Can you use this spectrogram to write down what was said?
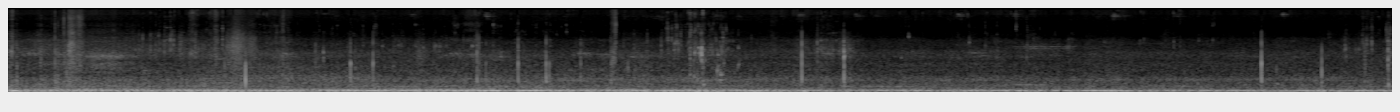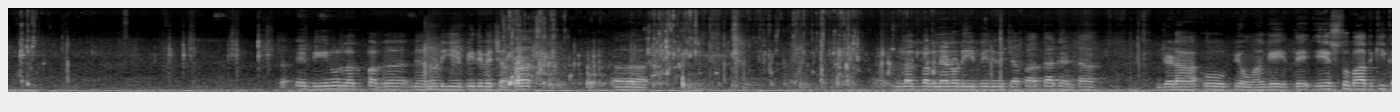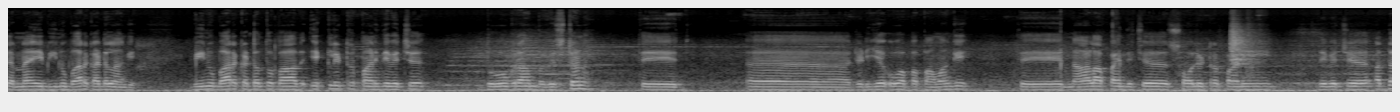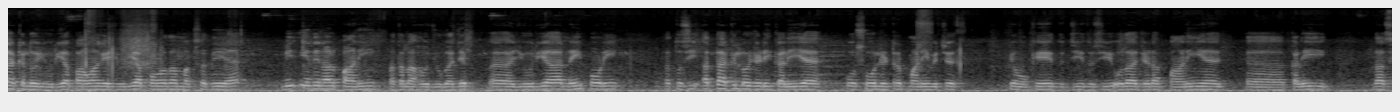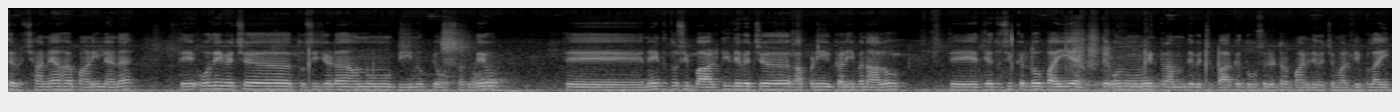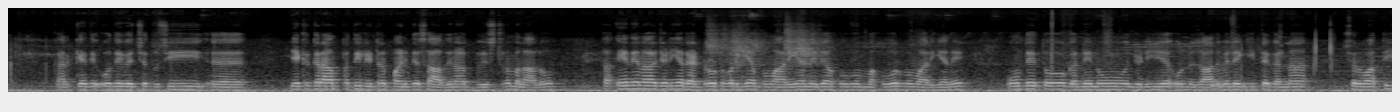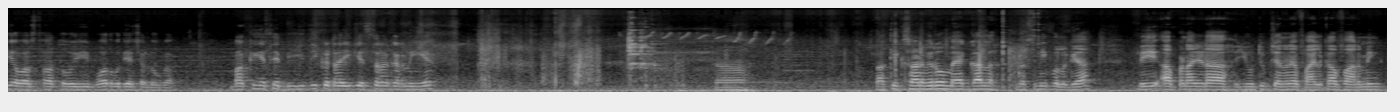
ਤਾਂ ਇਹ ਬੀ ਨੂੰ ਲਗਭਗ ਨੈਨੋ ਡੀਏਪੀ ਦੇ ਵਿੱਚ ਆਪਾਂ ਲਗਭਗ ਨੈਨੋ ਡੀਏਪੀ ਦੇ ਵਿੱਚ ਆਪਾਂ ਅੱਧਾ ਘੰਟਾ ਜਿਹੜਾ ਉਹ ਭਿਓਵਾਂਗੇ ਤੇ ਇਸ ਤੋਂ ਬਾਅਦ ਕੀ ਕਰਨਾ ਹੈ ਇਹ ਬੀ ਨੂੰ ਬਾਹਰ ਕੱਢ ਲਾਂਗੇ। ਬੀ ਨੂੰ ਬਾਹਰ ਕੱਢਣ ਤੋਂ ਬਾਅਦ 1 ਲੀਟਰ ਪਾਣੀ ਦੇ ਵਿੱਚ 2 ਗ੍ਰਾਮ ਬਵਿਸਟਨ ਤੇ ਜਿਹੜੀ ਹੈ ਉਹ ਆਪਾਂ ਪਾਵਾਂਗੇ ਤੇ ਨਾਲ ਆਪਾਂ ਇਹਦੇ ਚ 100 ਲੀਟਰ ਪਾਣੀ ਦੇ ਵਿੱਚ ਅੱਧਾ ਕਿਲੋ ਯੂਰੀਆ ਪਾਵਾਂਗੇ। ਯੂਰੀਆ ਪਾਉਣ ਦਾ ਮਕਸਦ ਇਹ ਹੈ ਵੀ ਇਹਦੇ ਨਾਲ ਪਾਣੀ ਪਤਲਾ ਹੋ ਜਾਊਗਾ। ਜੇ ਯੂਰੀਆ ਨਹੀਂ ਪਾਉਣੀ, ਤਾਂ ਤੁਸੀਂ ਅੱਧਾ ਕਿਲੋ ਜਿਹੜੀ ਕਲੀ ਹੈ, ਉਹ 100 ਲੀਟਰ ਪਾਣੀ ਵਿੱਚ ਕਿਉਂਕਿ ਦੂਜੀ ਤੁਸੀਂ ਉਹਦਾ ਜਿਹੜਾ ਪਾਣੀ ਹੈ ਕਲੀ ਦਾ ਸਿਰਫ ਛਾਨਿਆ ਹੋਇਆ ਪਾਣੀ ਲੈਣਾ ਹੈ ਤੇ ਉਹਦੇ ਵਿੱਚ ਤੁਸੀਂ ਜਿਹੜਾ ਉਹਨੂੰ ਬੀ ਨੂੰ ਭਿਉਂ ਸਕਦੇ ਹੋ। ਤੇ ਨਹੀਂ ਤਾਂ ਤੁਸੀਂ ਬਾਲਟੀ ਦੇ ਵਿੱਚ ਆਪਣੀ ਕਲੀ ਬਣਾ ਲਓ ਤੇ ਜੇ ਤੁਸੀਂ ਕਿਲੋ ਪਾਈ ਹੈ ਤੇ ਉਹਨੂੰ ਉਵੇਂ ਡਰਮ ਦੇ ਵਿੱਚ ਪਾ ਕੇ 200 ਲੀਟਰ ਪਾਣੀ ਦੇ ਵਿੱਚ ਮਲਟੀਪਲਾਈ ਕਰਕੇ ਤੇ ਉਹਦੇ ਵਿੱਚ ਤੁਸੀਂ 1 ਗ੍ਰਾਮ ਪ੍ਰਤੀ ਲੀਟਰ ਪਾਣੀ ਦੇ ਹਿਸਾਬ ਦੇ ਨਾਲ ਵਿਜ਼ਟਰ ਮਿਲਾ ਲਓ, ਤਾਂ ਇਹਦੇ ਨਾਲ ਜਿਹੜੀਆਂ ਰੈੱਡ ਰੋਟ ਵਰਗੀਆਂ ਬਿਮਾਰੀਆਂ ਨੇ ਜਾਂ ਹੋਰ ਮ- ਹੋਰ ਬਿਮਾਰੀਆਂ ਨੇ, ਉਹਦੇ ਤੋਂ ਗੰਨੇ ਨੂੰ ਜਿਹੜੀ ਹੈ ਉਹ ਨਿਜਾਤ ਮਿਲੇਗੀ ਤੇ ਗੰਨਾ ਸ਼ੁਰੂਆਤੀ ਅਵਸਥਾ ਤੋਂ ਹੀ ਬਹੁਤ ਵਧੀਆ ਚੱਲੂਗਾ। ਬਾਕੀ ਇੱਥੇ ਬੀਜ ਦੀ ਕਟਾਈ ਕਿਸ ਤਰ੍ਹਾਂ ਕਰਨੀ ਹੈ? ਤਾਂ ਬਾਕੀ ਕਿਸਾਨ ਵੀਰੋ, ਮੈਂ ਇੱਕ ਗੱਲ ਦੱਸਣੀ ਭੁੱਲ ਗਿਆ ਵੀ ਆਪਣਾ ਜਿਹੜਾ YouTube ਚੈਨਲ ਹੈ ਫਾਈਲਕਾ ਫਾਰਮਿੰਗ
